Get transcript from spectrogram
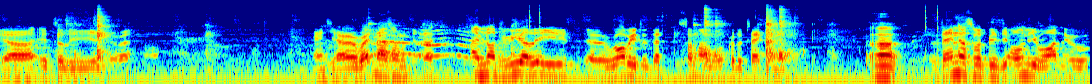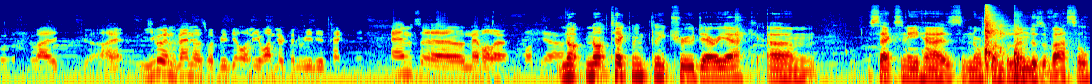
Yeah, Italy and right. And yeah, right now I'm, uh, I'm not really uh, worried that someone could attack me. Uh, Venice would be the only one who, like, I, you and Venice would be the only one who can really attack me. And uh, Neverland, but yeah. not not technically true, Deriak. Um, Saxony has Northumberland as a vassal.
